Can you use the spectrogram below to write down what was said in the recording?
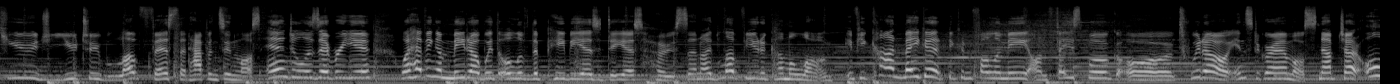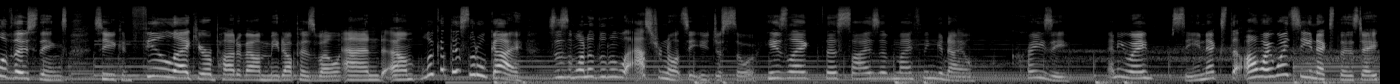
huge YouTube love fest that happens in Los Angeles every year. We're having a meetup with all of the PBS DS hosts, and I'd love for you to come along. If you can't make it, you can follow me on Facebook or Twitter or Instagram or Snapchat, all of those things, so you can feel like you're a part of our meetup as well. And um, look at this little guy. This is one of the little astronauts that you just saw. He's like the size of my fingernail. Crazy. Anyway, see you next. Th- oh, I won't see you next Thursday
